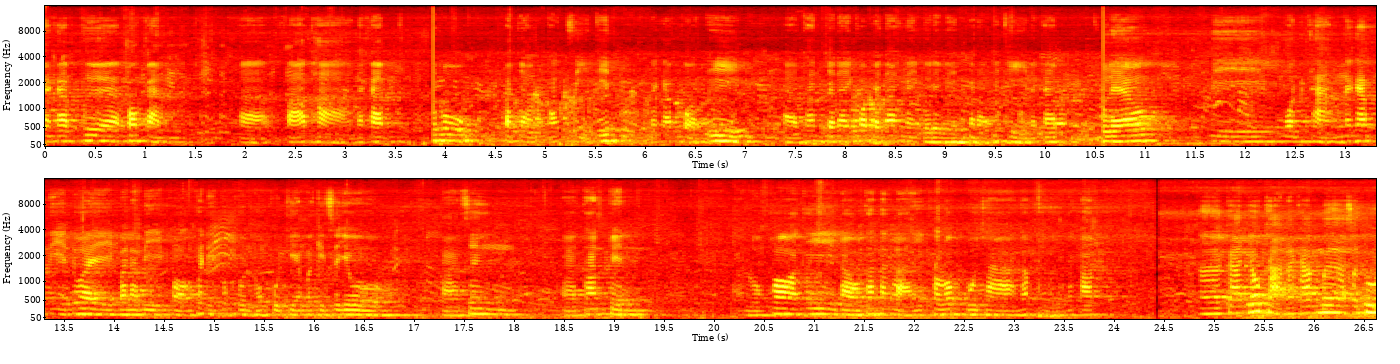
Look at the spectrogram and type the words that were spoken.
นะครับ เพื่อป้องกันฟ้าผ่านะครับรูปประจำทั้งสี่ทิศนะครับก่อนที่ท่านจะได้เข้าไปนั่งในบริเวณประพิธีนะครับดูแล้วมีมนต์ขลังนะครับนี่ด้วยบารมีของพระเดชพระคุณหลวงปู่เทียมบกิสโยซึ่ง ท่านเป็นหลวงพ่อที่เราท่านทั้งหลายเคารพบูชานับถือนะครับ การยกฉากนะครับเมื่อสักครู่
